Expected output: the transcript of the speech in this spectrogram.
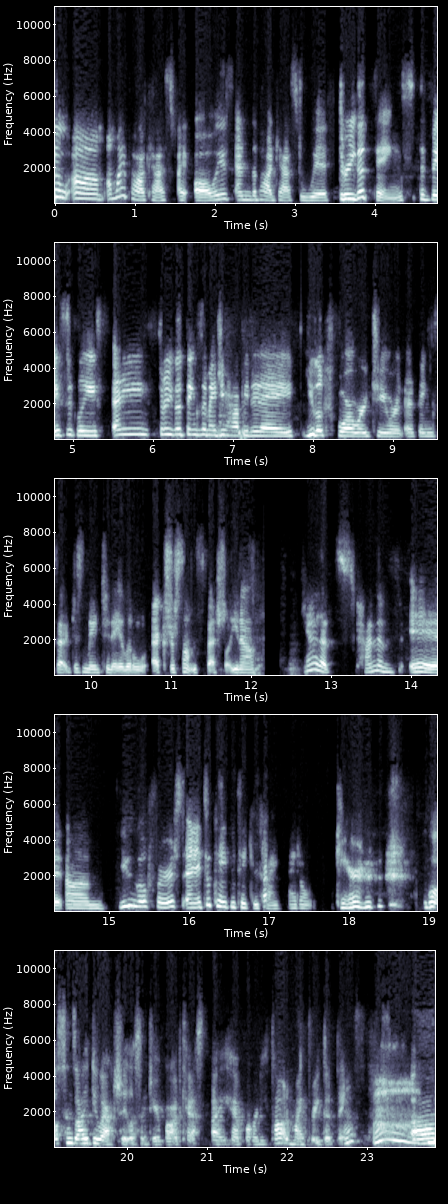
So, um, on my podcast, I always end the podcast with three good things. That basically any three good things that made you happy today, you looked forward to, or, or things that just made today a little extra something special. You know? Yeah, that's kind of it. Um, you can go first, and it's okay if you take your time. I don't care. well, since I do actually listen to your podcast, I have already thought of my three good things. Um,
